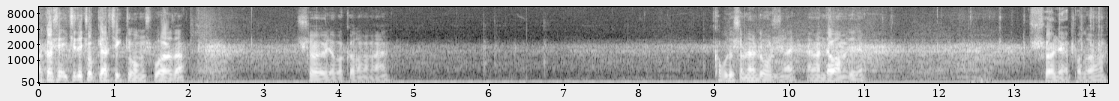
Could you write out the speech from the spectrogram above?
Arkadaşlar içi de çok gerçekçi olmuş bu arada. Şöyle bakalım hemen. Kapı döşemeleri de orijinal. Hemen devam edelim. Şöyle yapalım.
